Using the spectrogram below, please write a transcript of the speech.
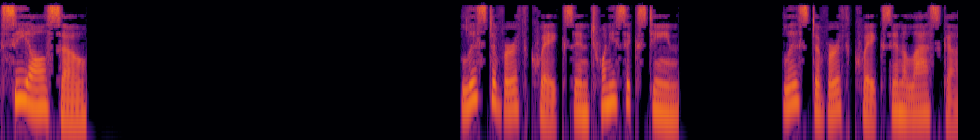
See also List of earthquakes in 2016 List of earthquakes in Alaska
